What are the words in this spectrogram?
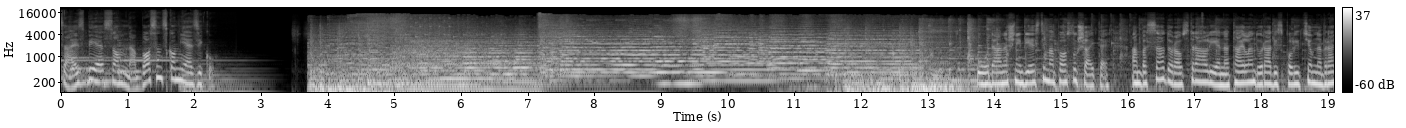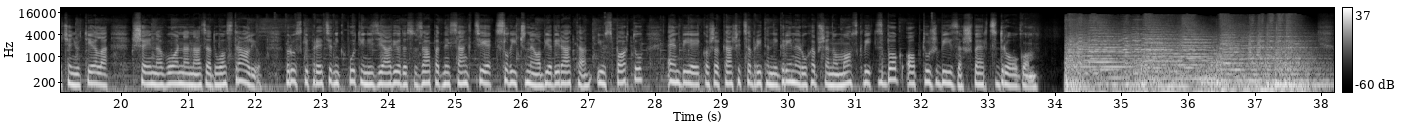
sa SBS-om na bosanskom jeziku. Današnjim vijestima poslušajte. Ambasador Australije na Tajlandu radi s policijom na vraćanju tijela Shayna Vona nazad u Australiju. Ruski predsjednik Putin izjavio da su zapadne sankcije slične objavi rata i u sportu NBA košarkašica Brittany Griner uhapšena u Moskvi zbog optužbi za šverc drogom.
